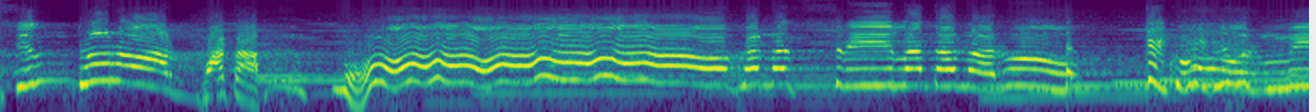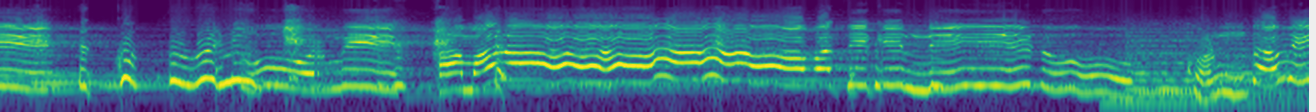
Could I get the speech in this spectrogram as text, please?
సింధురార్భట మోహన శ్రీలదనరు కూర్మి. కూర్మి. కూర్మి అమరావతికి నీడు కొండవే.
